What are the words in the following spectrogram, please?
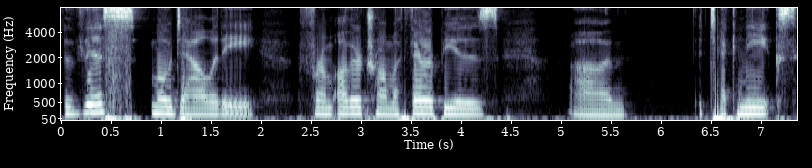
this modality from other trauma therapies, um, techniques,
